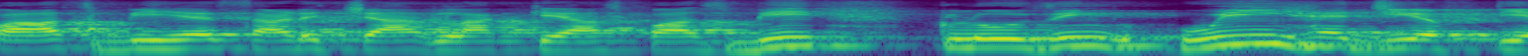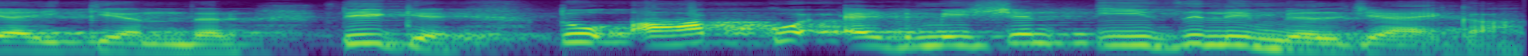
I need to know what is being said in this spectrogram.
पास भी है, साढ़े चार लाख के आसपास भी क्लोजिंग हुई है जीएफटीआई के अंदर, ठीक है? तो आपको एडमिशन इजीली मिल जाएगा।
